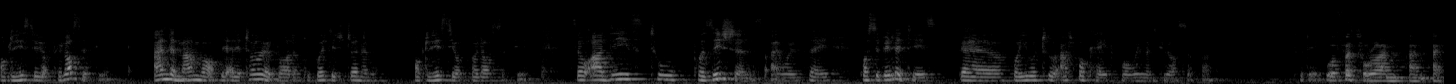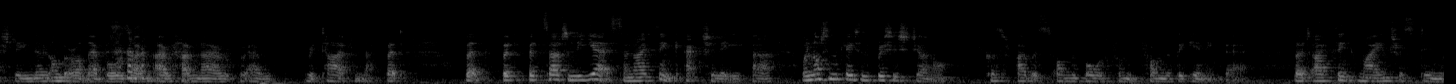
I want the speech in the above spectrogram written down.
of the History of Philosophy and a member of the editorial board of the British Journal of the History of Philosophy. So are these two positions, I will say, possibilities uh, for you to advocate for women philosophers today? Well, first of all, I'm, I'm actually no longer on their boards. I'm, I'm now I'm retired from that. But, but, but, but certainly yes, and I think actually uh, well, not in the case of the British Journal, because I was on the board from, from the beginning there. But I think my interest in,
